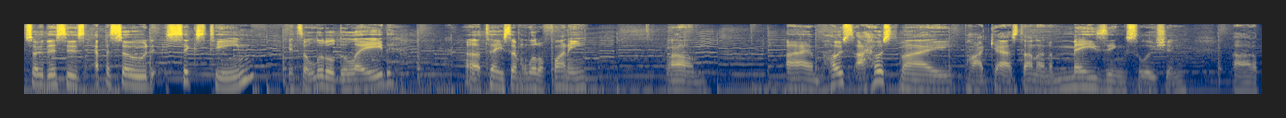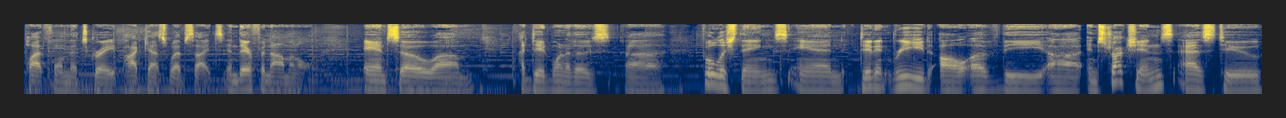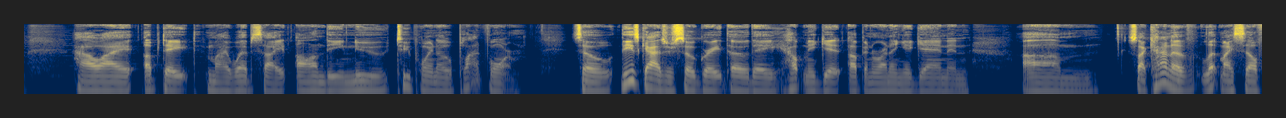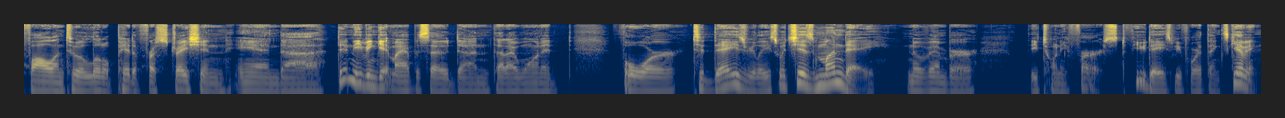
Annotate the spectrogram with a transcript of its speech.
So, this is episode 16. It's a little delayed. I'll tell you something a little funny. Um, I'm host. I host my podcast on an amazing solution, on a platform that's great, podcast websites, and they're phenomenal. And so um, I did one of those uh, foolish things and didn't read all of the uh, instructions as to how I update my website on the new 2.0 platform. So these guys are so great, though. They helped me get up and running again. And um, so I kind of let myself fall into a little pit of frustration and uh, didn't even get my episode done that I wanted for today's release, which is Monday, November the 21st, a few days before Thanksgiving.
